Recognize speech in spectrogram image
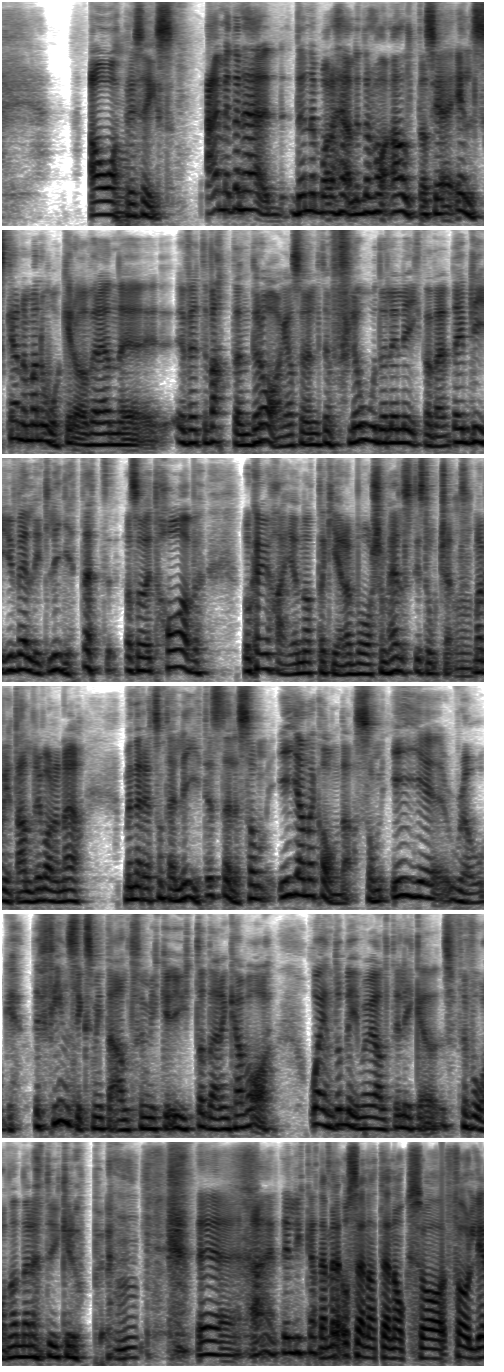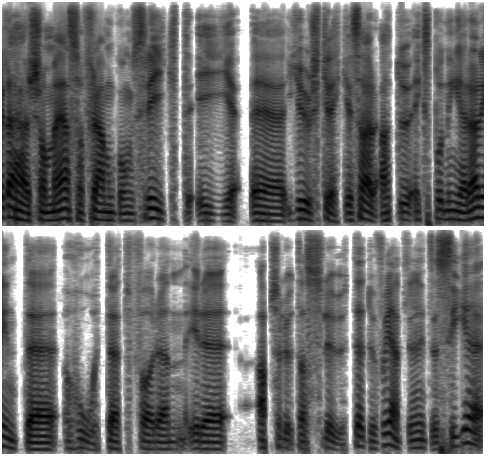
ja mm. precis. Nej, men den här, den är bara härlig. Den har allt. Alltså jag älskar när man åker över en, eh, över ett vattendrag, alltså en liten flod eller liknande. Det blir ju väldigt litet. Alltså ett hav, då kan ju hajen attackera var som helst i stort sett. Mm. Man vet aldrig var den är. Men när det är ett sånt här litet ställe som i Anaconda, som i eh, Rogue, det finns liksom inte allt för mycket yta där den kan vara. Och ändå blir man ju alltid lika förvånad när den dyker upp. Mm. det, nej, det är lyckat. Nej, men, och sen att den också följer det här som är så framgångsrikt i eh, djurskräckisar, att du exponerar inte hotet förrän i det absoluta slutet. Du får egentligen inte se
